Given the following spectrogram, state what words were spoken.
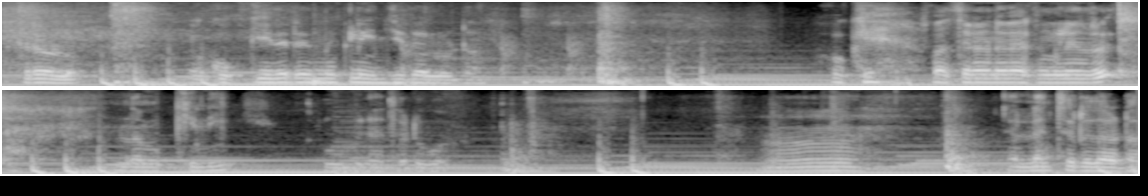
ഇത്രേ ഉള്ളൂ. കുക്ക് ചെയ്തിട്ട് ഒന്ന് ക്ലീൻ ചെയ്തോളൂ കേട്ടോ ഓക്കെ പത്തിനാണ് വാക്യൂം ക്ലീനർ നമുക്കിനി റൂമിനകത്തോട്ട് പോകാം എല്ലാം ചെറുതാട്ടോ.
